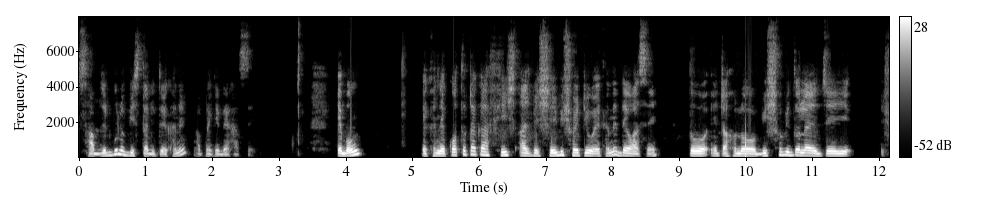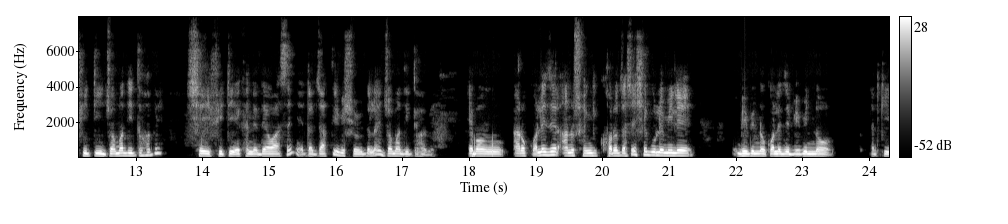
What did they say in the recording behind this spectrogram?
সাবজেক্টগুলো বিস্তারিত এখানে আপনাকে দেখাচ্ছে। এবং এখানে কত টাকা ফিস আসবে সেই বিষয়টিও এখানে দেওয়া আছে। তো এটা হলো বিশ্ববিদ্যালয়ে যেই ফিটি জমা দিতে হবে, সেই ফিটি এখানে দেওয়া আছে। এটা জাতীয় বিশ্ববিদ্যালয়ে জমা দিতে হবে। এবং আরও কলেজের আনুষঙ্গিক খরচ আছে, সেগুলো মিলে বিভিন্ন কলেজে বিভিন্ন আর কি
